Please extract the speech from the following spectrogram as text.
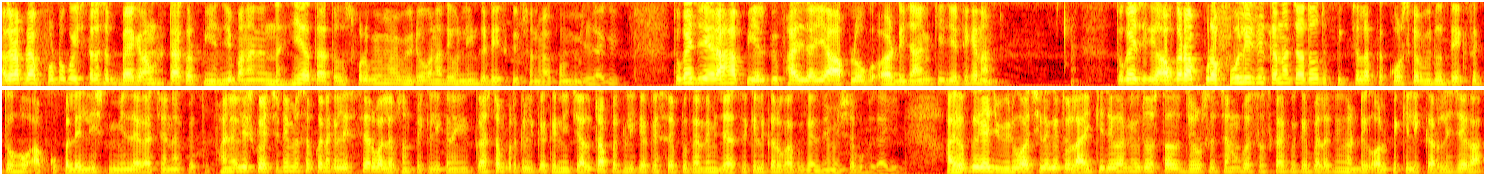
अगर अपने फ़ोटो को इस तरह से बैकग्राउंड हटाकर पीएनजी बनाने नहीं आता है तो उस पर भी मैं वीडियो बना दी लिंक डिस्क्रिप्शन में आपको मिल जाएगी। तो क्या ये रहा पीएलपी फ़ाइल जाइए, आप लोग डिज़ाइन कीजिए, ठीक है ना। तो गैज अगर आप पूरा फुल एडिट करना चाहते हो तो पिक्चर आपका कोर्स का वीडियो देख सकते हो। आपको प्ले लिस्ट मिल जाएगा चैनल पे। तो फाइनली इसको एचडी में सेव करने के लिए शेयर वाले ऑप्शन पे क्लिक करेंगे। कस्टम पर क्लिक करके नीचे अल्ट्रा पर क्लिक करके सेव टू गैलरी में जैसे क्लिक करोगे, आपकी गैलरी में सेव हो जाएगी। आई होप कि गैज वीडियो अच्छी लगी तो लाइक कीजिएगा। न्यू दोस्तों, ज़रूर से चैनल को सब्सक्राइब करके बेल आइकन घंटे ऑल पर क्लिक कर लीजिएगा।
